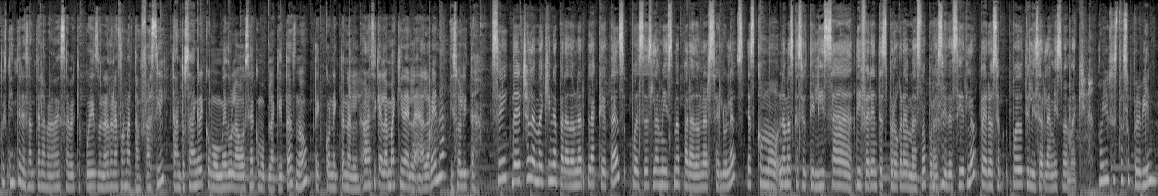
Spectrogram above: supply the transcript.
pues qué interesante la verdad es saber que puedes donar de una forma tan fácil, tanto sangre como médula ósea, como plaquetas, ¿no? Te conectan al, ahora sí que a la máquina, a la vena y solita Sí, de hecho la máquina para donar plaquetas pues es la misma para donar células. Es como nada más que se utiliza diferentes programas, ¿no? Por así decirlo, pero se puede utilizar la misma máquina. Oye, eso está súper bien.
